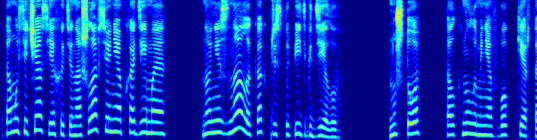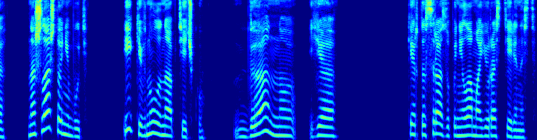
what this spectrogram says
потому сейчас я хоть и нашла все необходимое, но не знала, как приступить к делу. «Ну что?» – толкнула меня в бок Керта. «Нашла что-нибудь?» И кивнула на аптечку. «Да, но я...» Керта сразу поняла мою растерянность.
